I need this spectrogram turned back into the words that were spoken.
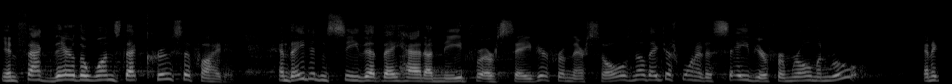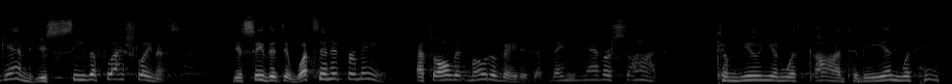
In fact, they're the ones that crucified him. And they didn't see that they had a need for a Savior from their souls. No, they just wanted a Savior from Roman rule. And again, you see the fleshliness. You see that what's in it for me? That's all that motivated them. They never sought communion with God, to be in with Him.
